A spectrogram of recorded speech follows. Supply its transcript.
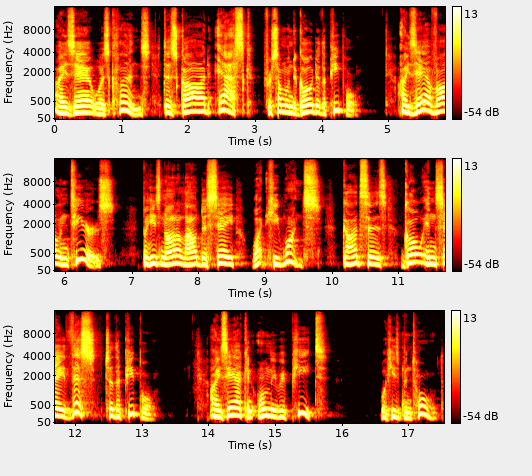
Isaiah was cleansed does God ask for someone to go to the people. Isaiah volunteers, but he's not allowed to say what he wants. God says, Go and say this to the people. Isaiah can only repeat what he's been told.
